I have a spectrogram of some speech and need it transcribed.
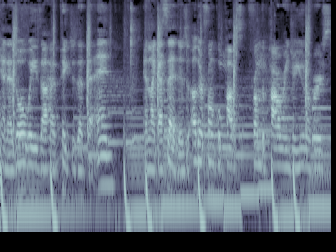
And as always, I'll have pictures at the end. And like I said, there's other Funko Pops from the Power Ranger universe.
